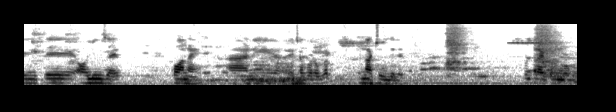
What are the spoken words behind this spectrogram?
इथे ऑलिव्ज आहेत कॉर्न आहे. आणि याच्याबरोबर नाचूस दिले पण ट्राय करून बघू.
